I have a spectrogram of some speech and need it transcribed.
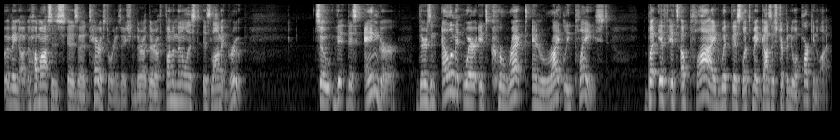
I mean, uh, Hamas is, is a terrorist organization. They're a, they're a fundamentalist Islamic group. So th- this anger, there's an element where it's correct and rightly placed but if it's applied with this, let's make Gaza Strip into a parking lot,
